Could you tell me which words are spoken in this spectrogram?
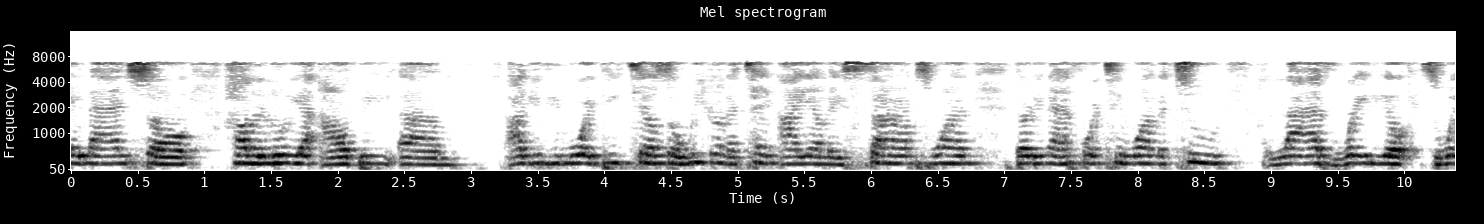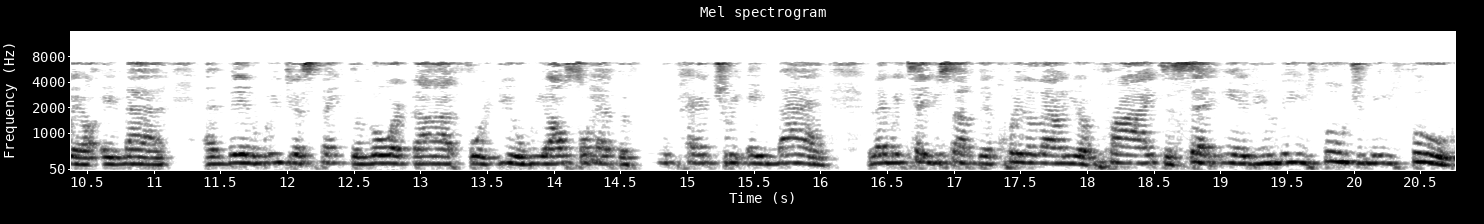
Amen. So, hallelujah. I'll be, um, I'll give you more details. So we're going to take I am a Psalms 1, 39, 14, 1 and 2 live radio as well. Amen. And then we just thank the Lord God for you. We also have the food pantry. Amen. Let me tell you something. Quit allowing your pride to set in. If you need food, you need food.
